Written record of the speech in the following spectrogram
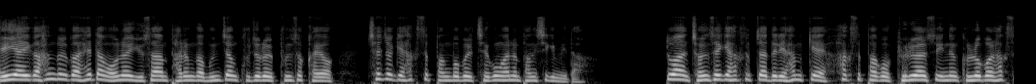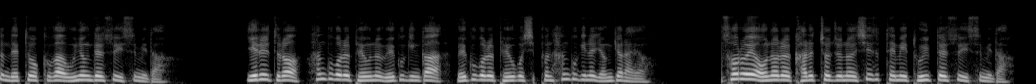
AI가 한글과 해당 언어의 유사한 발음과 문장 구조를 분석하여 최적의 학습 방법을 제공하는 방식입니다. 또한 전 세계 학습자들이 함께 학습하고 교류할 수 있는 글로벌 학습 네트워크가 운영될 수 있습니다. 예를 들어 한국어를 배우는 외국인과 외국어를 배우고 싶은 한국인을 연결하여 서로의 언어를 가르쳐주는 시스템이 도입될 수 있습니다.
